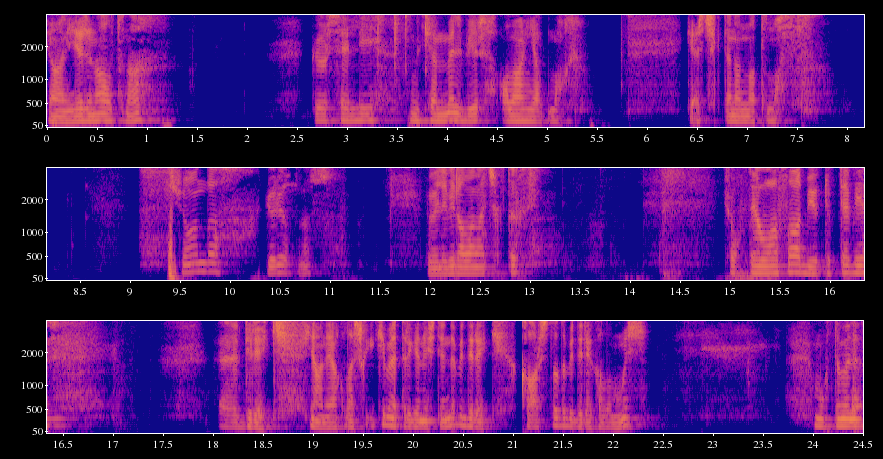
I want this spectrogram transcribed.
Yani yerin altına görselliği mükemmel bir alan yapmak. Gerçekten anlatılmaz. Şu anda görüyorsunuz. Böyle bir alana çıktık. Çok devasa büyüklükte bir e, direk. Yani yaklaşık 2 metre genişliğinde bir direk. Karşıda da bir direk alınmış. Muhtemelen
